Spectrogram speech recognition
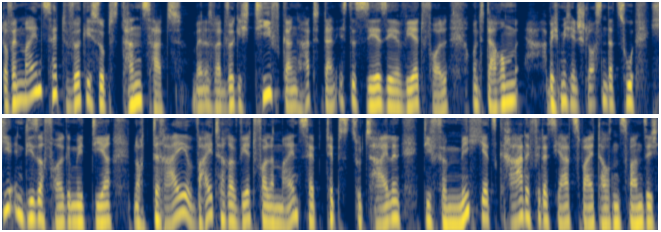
Doch wenn Mindset wirklich Substanz hat, wenn es halt wirklich Tiefgang hat, dann ist es sehr, sehr wertvoll. Und darum habe ich mich entschlossen dazu, hier in dieser Folge mit dir noch drei weitere wertvolle Mindset-Tipps zu teilen, die für mich jetzt gerade für das Jahr 2020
